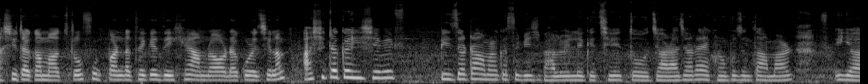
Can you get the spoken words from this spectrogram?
আশি টাকা মাত্র ফুড পান্ডা থেকে দেখে আমরা অর্ডার করেছিলাম। আশি টাকা হিসেবে পিৎজাটা আমার কাছে বেশ ভালোই লেগেছে। তো যারা যারা এখনও পর্যন্ত আমার, ইয়া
